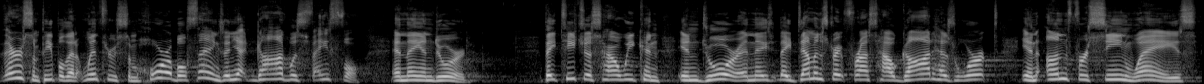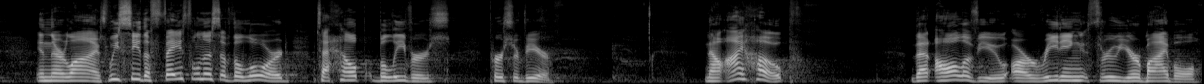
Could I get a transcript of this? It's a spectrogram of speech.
there are some people that went through some horrible things, and yet God was faithful and they endured. They teach us how we can endure, and they, they demonstrate for us how God has worked in unforeseen ways in their lives. We see the faithfulness of the Lord to help believers persevere. Now, I hope that all of you are reading through your Bible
